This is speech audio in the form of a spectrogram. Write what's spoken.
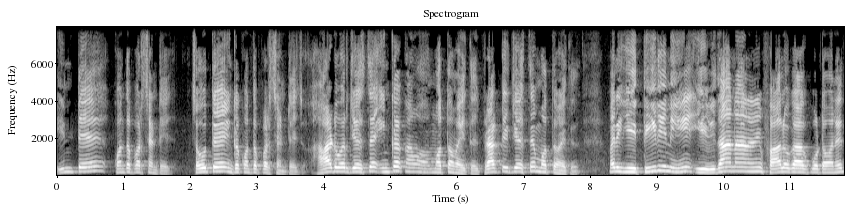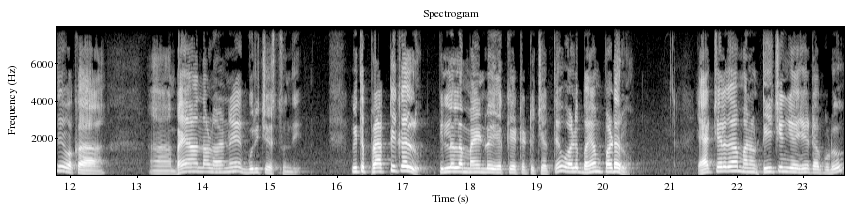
ఇంటే కొంత పర్సంటేజ్ చదివితే ఇంకా కొంత పర్సంటేజ్ హార్డ్ వర్క్ చేస్తే ఇంకా మొత్తం అవుతుంది ప్రాక్టీస్ చేస్తే మొత్తం అవుతుంది. మరి ఈ థీరీని ఈ విధానాన్ని ఫాలో కాకపోవటం అనేది ఒక ఆ, భయాందోళనని గురి చేస్తుంది. విత్ ప్రాక్టికల్ పిల్లల మైండ్లో ఎక్కేటట్టు చెప్తే వాళ్ళు భయం పడరు. యాక్చువల్గా మనం టీచింగ్ చేసేటప్పుడు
